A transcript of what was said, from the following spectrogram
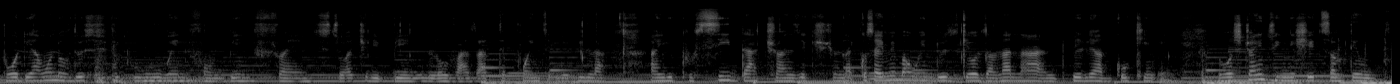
But they are one of those people who went from being friends to actually being lovers at the point in the villa, and you could see that transition. Like, because I remember when those girls, Alana and Billy and Co came in, it was trying to initiate something with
